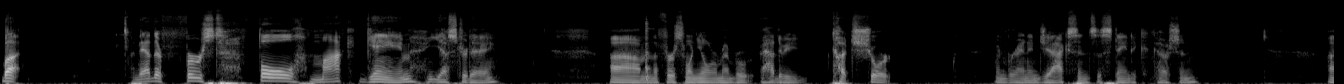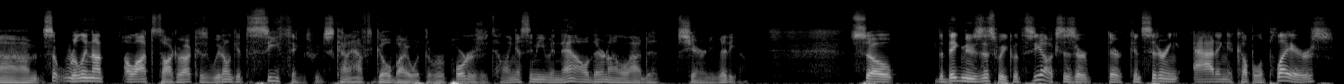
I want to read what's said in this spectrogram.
But they had their first full mock game yesterday. Um, the first one you'll remember had to be cut short when Branden Jackson sustained a concussion. Um, so really not a lot to talk about because we don't get to see things. We just kind of have to go by what the reporters are telling us, and even now they're not allowed to share any video. So the big news this week with the Seahawks is they're they're considering adding a couple of players,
